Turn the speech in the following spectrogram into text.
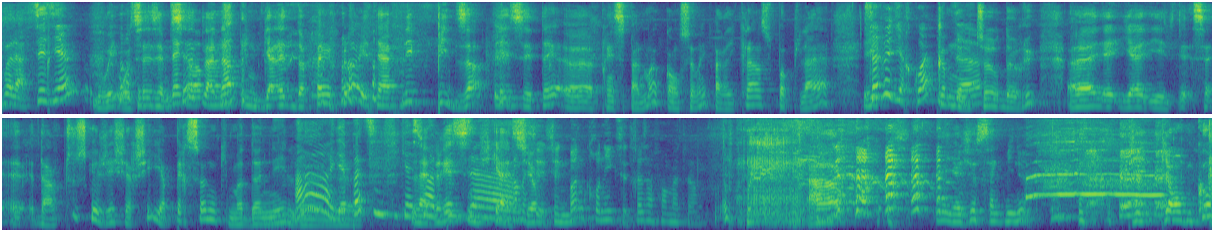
Voilà, 16e Oui, au 16e D'accord. siècle, à Naples, une galette de pain plat était appelée pizza et c'était euh, principalement consommé par les classes populaires. Et Ça veut dire quoi, Comme pizza? nourriture de rue. Euh, il y a- y euh, dans tout ce que j'ai cherché, il n'y a personne qui m'a donné le, Ah, il n'y a pas de signification la à vraie pizza. signification. C'est une bonne chronique, c'est très informateur. Ah, Il y a juste cinq minutes. puis, on me coupe.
